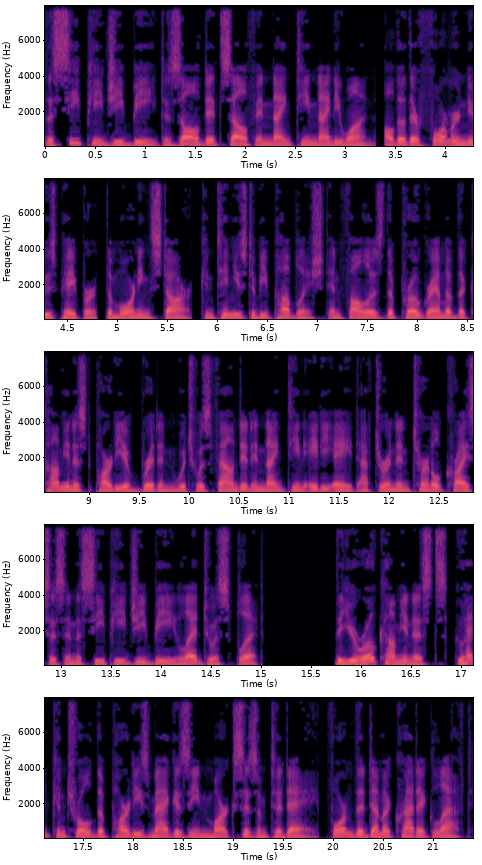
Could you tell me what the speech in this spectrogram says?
The CPGB dissolved itself in 1991, although their former newspaper, The Morning Star, continues to be published and follows the programme of the Communist Party of Britain which was founded in 1988 after an internal crisis in the CPGB led to a split. The Eurocommunists, who had controlled the party's magazine Marxism Today, formed the Democratic Left,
